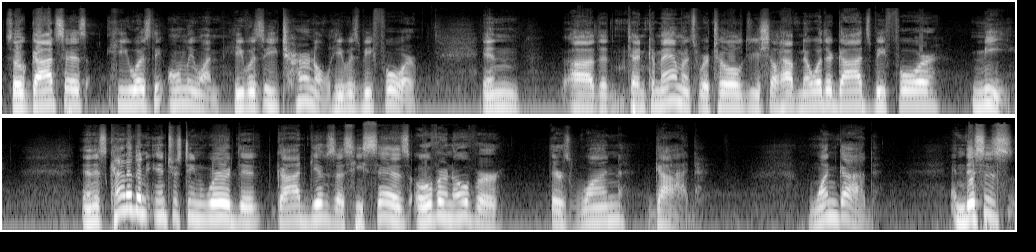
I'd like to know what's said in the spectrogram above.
So God says He was the only one. He was eternal. He was before. In uh, the Ten Commandments, we're told, You shall have no other gods before me. And it's kind of an interesting word that God gives us. He says over and over, There's one God. One God. And this is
